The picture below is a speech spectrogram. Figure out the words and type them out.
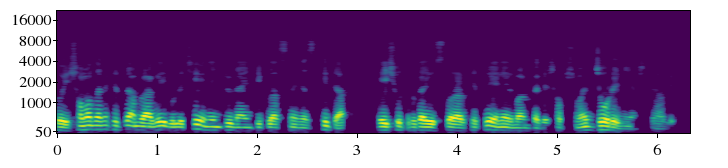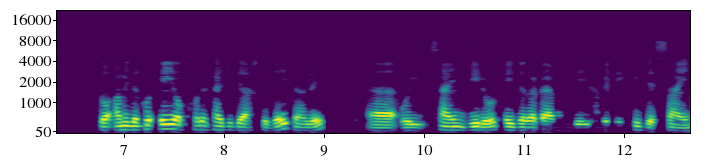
তো এই সমাধানের ক্ষেত্রে আমরা আগেই বলেছি n into ninety plus minus theta এই সূত্রটা ইউজ করার ক্ষেত্রে এন এর মানটাকে সবসময় জোরে নিয়ে আসতে হবে। তো আমি দেখো এই অক্ষরেখায় যদি আসতে যাই তাহলে ওই সাইন জিরো এই জায়গাটা আমি যদি এইভাবে লিখি যে সাইন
